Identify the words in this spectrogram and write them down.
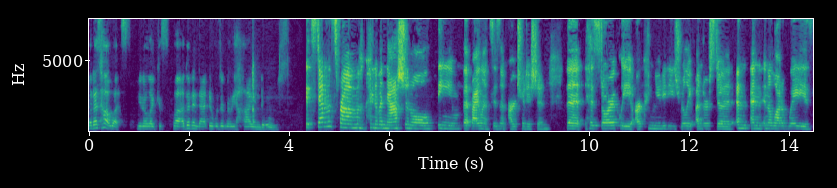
but that's how it was, you know, like, but other than that, there wasn't really high in those. It stems from kind of a national theme that violence isn't our tradition, that historically our communities really understood and, and in a lot of ways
